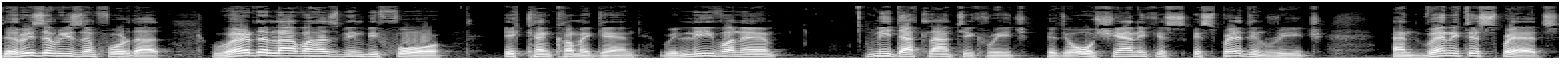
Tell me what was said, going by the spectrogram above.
There is a reason for that. Where the lava has been before, it can come again. We live on a mid-Atlantic ridge, the oceanic is, is spreading ridge, and when it spreads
